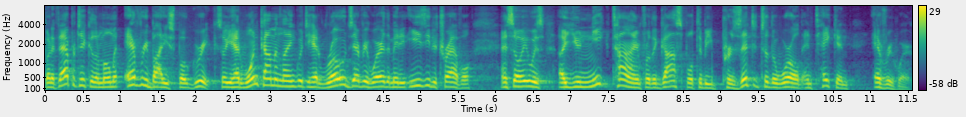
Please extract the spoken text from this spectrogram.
but at that particular moment, everybody spoke Greek. So you had one common language, you had roads everywhere that made it easy to travel, and so it was a unique time for the gospel to be presented to the world and taken everywhere.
